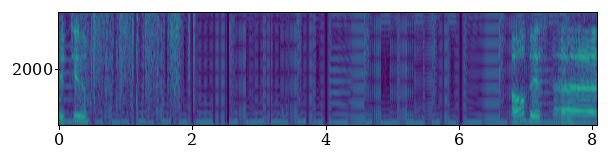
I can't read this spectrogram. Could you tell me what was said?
Do do. Hope is the.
